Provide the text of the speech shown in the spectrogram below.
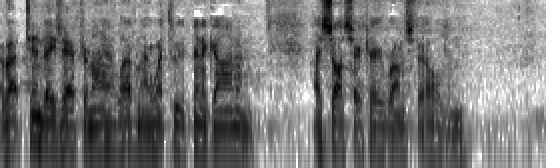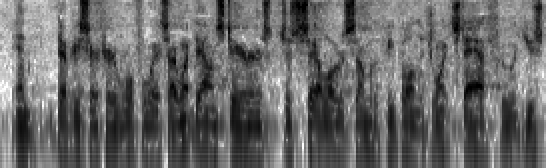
About 10 days after 9 11, I went through the Pentagon and I saw Secretary Rumsfeld and, and Deputy Secretary Wolfowitz. I went downstairs just to say hello to some of the people on the joint staff who had used,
